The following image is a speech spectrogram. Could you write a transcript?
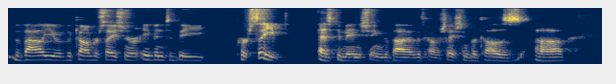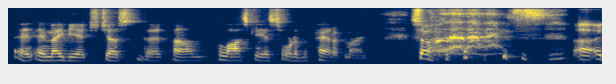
the value of the conversation or even to be perceived as diminishing the value of the conversation because uh, and, and maybe it's just that um, philosophy is sort of a pet of mine. So uh,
